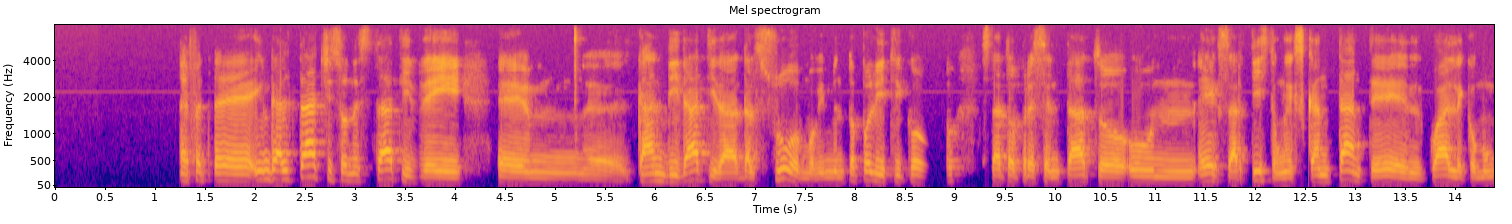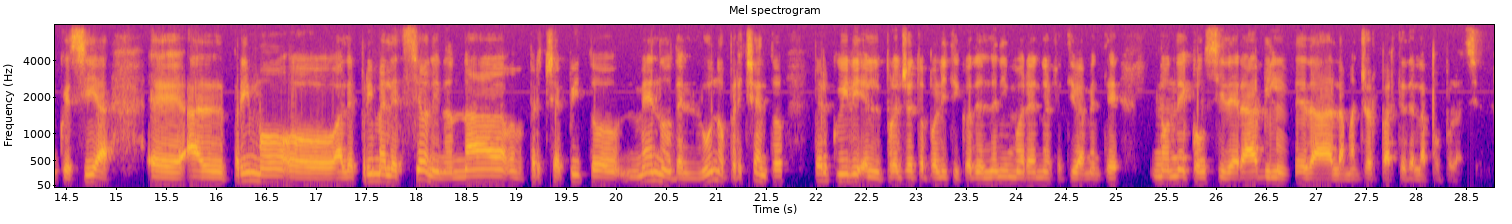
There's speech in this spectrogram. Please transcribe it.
Eh, in realtà ci sono stati dei ehm, eh, candidati da, dal suo movimento politico, stato presentato un ex artista, un ex cantante, il quale comunque sia eh, al primo, alle prime elezioni non ha percepito meno dell'1%, per cui il progetto politico del Lenin Moreno effettivamente non è considerabile dalla maggior parte della popolazione.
